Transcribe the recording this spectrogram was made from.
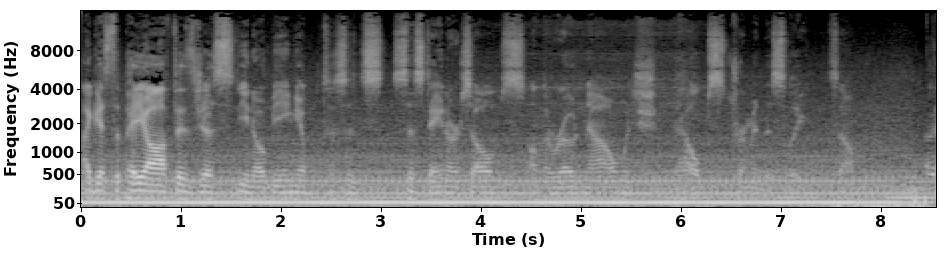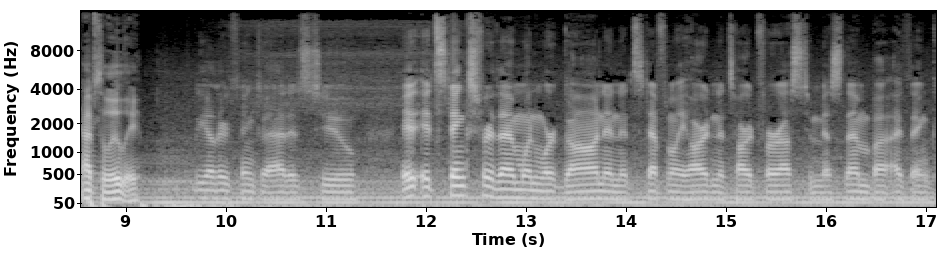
I guess the payoff is just you know being able to sus- sustain ourselves on the road now, which helps tremendously. So absolutely the other thing to add is to it, it stinks for them when we're gone and it's definitely hard and it's hard for us to miss them but i think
